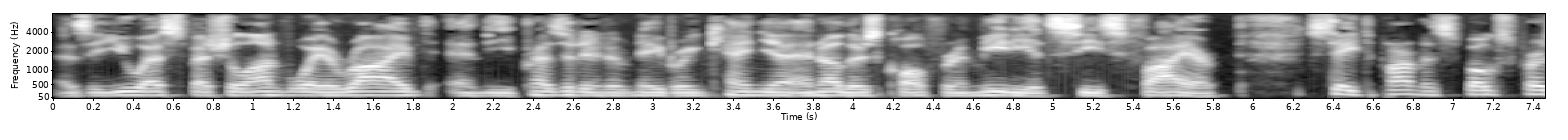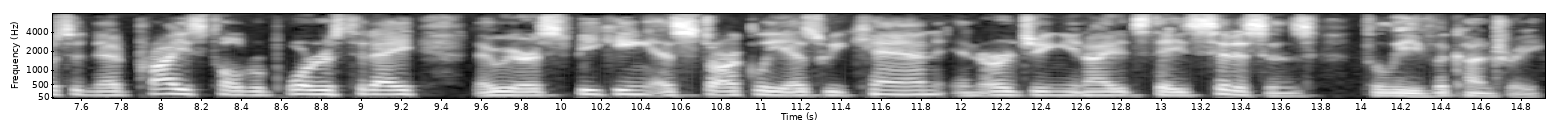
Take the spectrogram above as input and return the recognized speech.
as a U.S. special envoy arrived and the president of neighboring Kenya and others called for immediate ceasefire. State Department spokesperson Ned Price told reporters today that we are speaking as starkly as we can in urging United States citizens to leave the country.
